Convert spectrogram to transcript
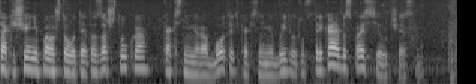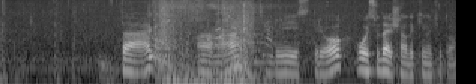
Так, еще я не понял, что вот это за штука. Как с ними работать, как с ними быть. Вот у старика я бы спросил, честно. Так. Ага. Две из трех. Ой, сюда еще надо кинуть эту.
